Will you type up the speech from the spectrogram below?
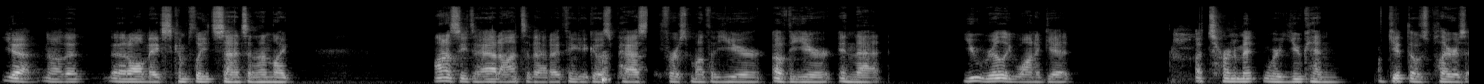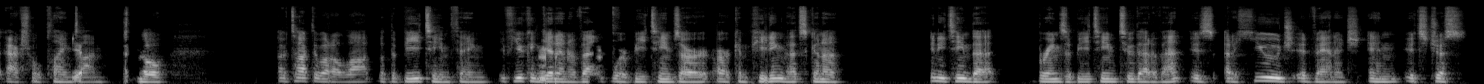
Yeah. No, that that all makes complete sense. And then like honestly to add on to that, I think it goes past the first month of the year of the year in that you really want to get a tournament where you can get those players actual playing time. So I've talked about a lot, but the B team thing, if you can get mm-hmm. an event where B teams are are competing, that's gonna any team that brings a B team to that event is at a huge advantage. And it's just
